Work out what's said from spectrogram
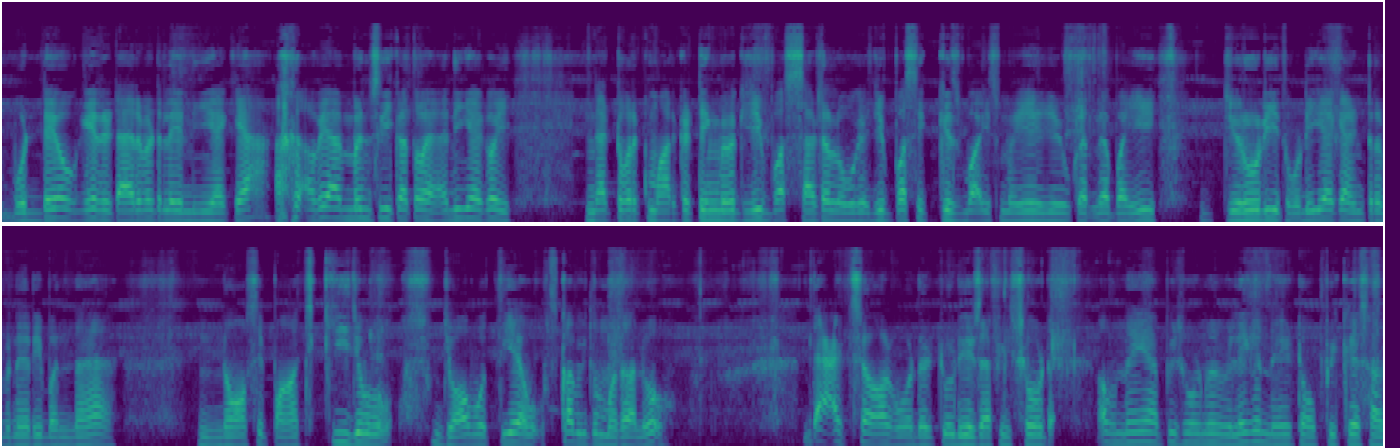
बुढ़े हो के रिटायरमेंट लेनी है क्या? अभी एम एन सी का तो है नहीं है कोई। नेटवर्क मार्केटिंग में जी बस सेटल हो गए, जी बस इक्कीस, बाईस में ये ये कर ले भाई। ज़रूरी थोड़ी है कि एंटरप्रेनर ही बनना है। नौ से पाँच की जो जॉब होती है, उसका भी तो मज़ा लो। That's all for the today's episode अब नए एपिसोड में मिलेंगे, नए टॉपिक के साथ।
